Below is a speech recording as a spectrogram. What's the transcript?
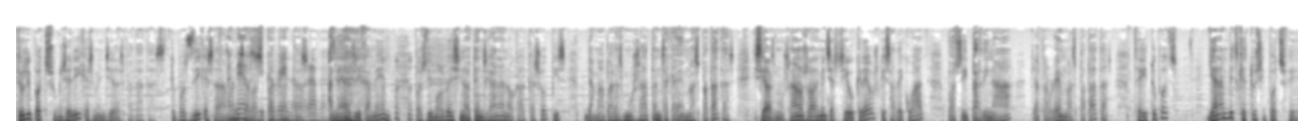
Tu li pots suggerir que es mengi les patates. Tu pots dir que s'ha de menjar les patates. a vegades. Enèrgicament. pots dir, molt bé, si no tens gana no cal que sopis. Demà per esmorzar ens acabem les patates. I si a l'esmorzar no se les menges, si ho creus que és adequat, pots dir per dinar ja traurem les patates. És a dir, tu pots... Hi ha àmbits que tu sí pots fer,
